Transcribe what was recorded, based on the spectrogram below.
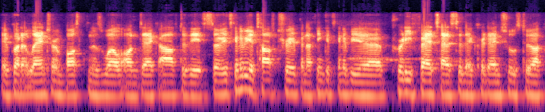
They've got Atlanta and Boston as well on deck after this. So it's going to be a tough trip. And I think it's going to be a pretty fair test of their credentials to uh,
